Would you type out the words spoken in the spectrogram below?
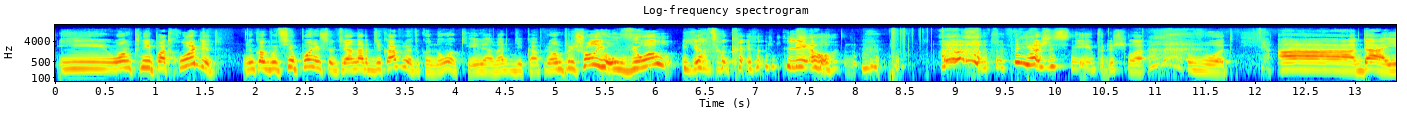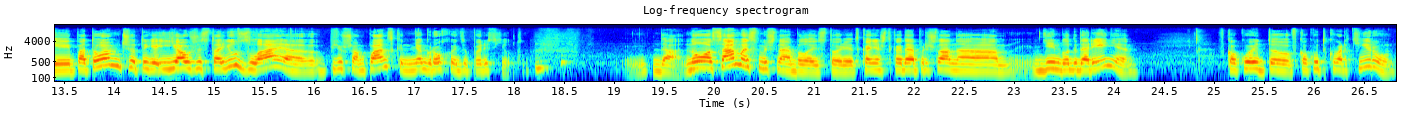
и он к ней подходит, ну, как бы все поняли, что это Леонардо Ди Каприо. Я такая, ну, окей, Леонардо Ди Каприо. Он пришел, ее увел, я такая, Лео, я же с ней пришла. Вот. А, да, и потом что-то я, я уже стою злая, пью шампанское, меня грохает за Парис Хилтон. Да, но самая смешная была история, это, конечно, когда я пришла на День Благодарения в, какой-то, в какую-то квартиру,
